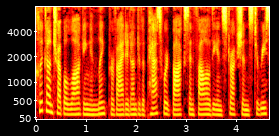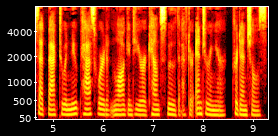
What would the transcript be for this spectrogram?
click on Trouble Logging and link provided under the password box and follow the instructions to reset back to a new password and log into your account smooth after entering your credentials.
